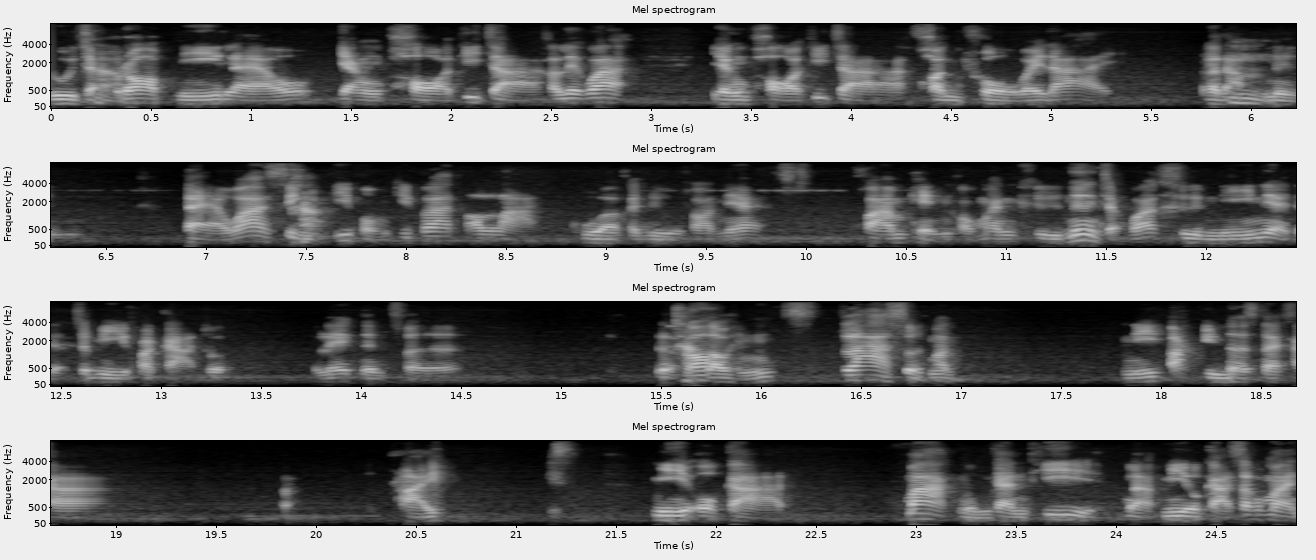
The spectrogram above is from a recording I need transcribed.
ดูจากครับรอบนี้แล้วยังพอที่จะเขาเรียกว่ายังพอที่จะคอนโทรลไว้ได้ ระดับหนึ่ง แต่ว่าสิ่งครับที่ผมคิดว่าตลาดกลัวกันอยู่ตอนเนี้ย ความเห็นของมันคือ เนื่องจากว่าคืนนี้เนี่ยเดี๋ยวจะมีประกาศตัวเลขเงินเฟ้อแล้วก็เราเห็นล่าสุดมันนี้ปักอินเดอร์นะครับ price มีโอกาสมากเหมือนกันที่แบบมีโอกาสสักประมาณ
